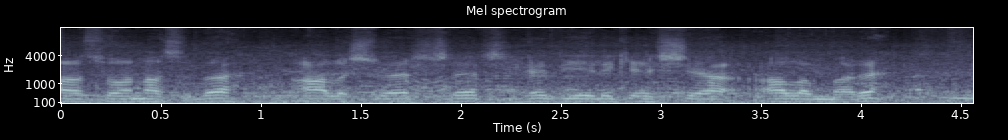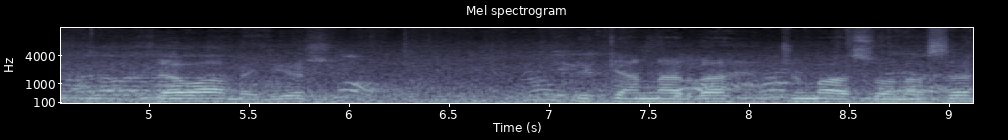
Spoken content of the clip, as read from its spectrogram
Cuma sonrası da alışverişler, hediyelik eşya alımları devam ediyor. Dükkanlarda cuma sonrası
